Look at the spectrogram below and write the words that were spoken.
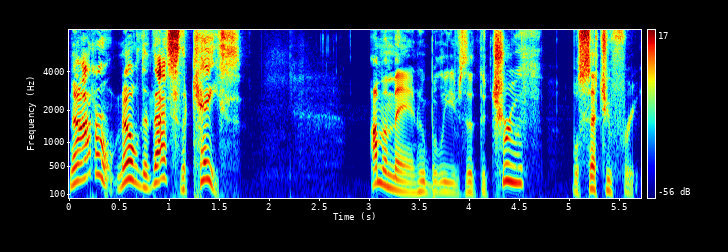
now I don't know that that's the case. I'm a man who believes that the truth will set you free.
